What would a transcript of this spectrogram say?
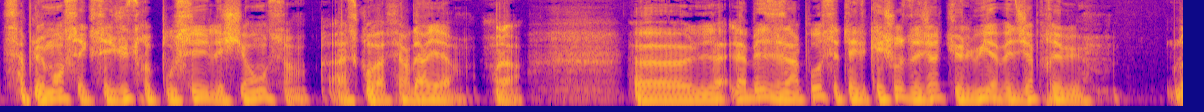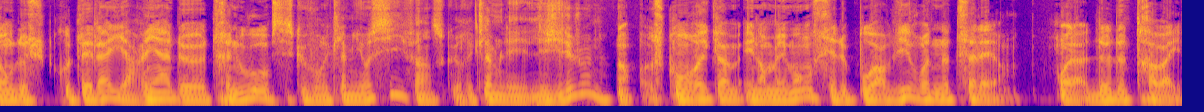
Simplement, c'est que c'est juste repousser l'échéance à ce qu'on va faire derrière. Voilà. Euh, la, la, baisse des impôts, c'était quelque chose déjà que lui avait déjà prévu. Donc de ce côté-là, il n'y a rien de très nouveau. C'est ce que vous réclamez aussi, enfin ce que réclament les, les gilets jaunes. Non, ce qu'on réclame énormément, c'est de pouvoir vivre de notre salaire. Voilà, de notre travail.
